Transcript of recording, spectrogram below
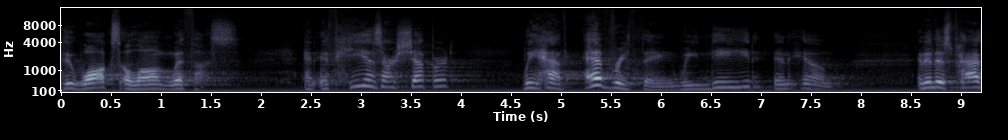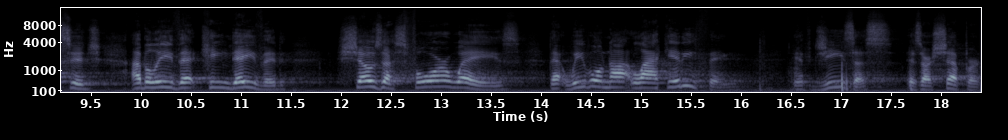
who walks along with us. And if He is our shepherd, we have everything we need in Him. And in this passage, I believe that King David shows us four ways that we will not lack anything if Jesus is our shepherd.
